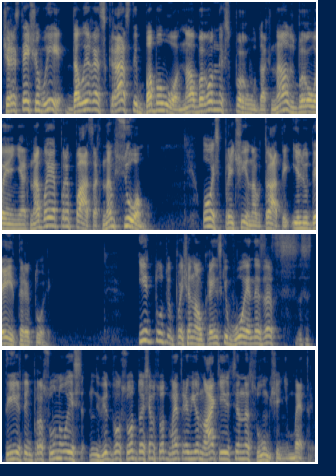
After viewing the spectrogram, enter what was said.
через те, що ви дали розкрасти бабло на оборонних спорудах, на озброєннях, на боєприпасах, на всьому. Ось причина втрати і людей, і територій. І тут починав українські воїни за тиждень просунулись від 200 до 700 метрів юнаківці на Сумщині метрів.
